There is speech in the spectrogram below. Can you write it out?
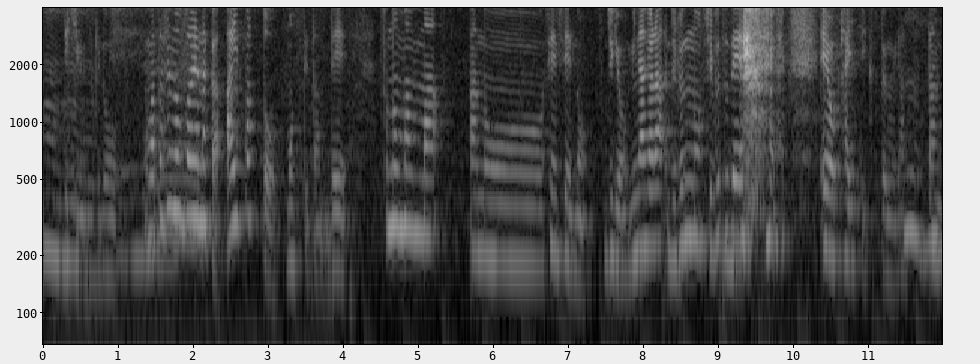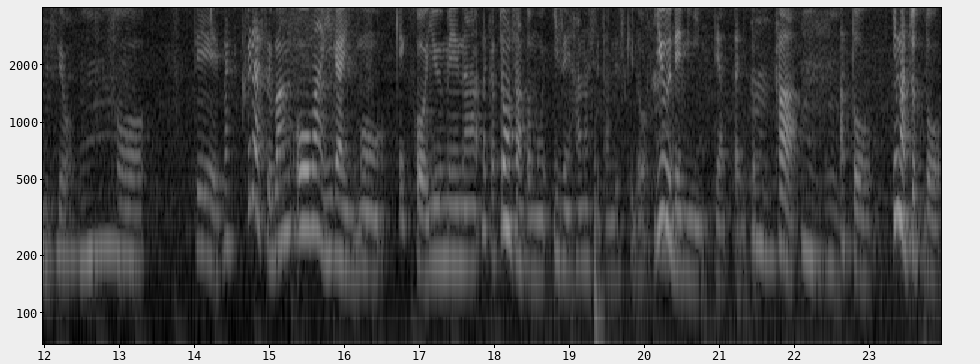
のもできるんですけど、私の場合なんか iPad を持ってたんでそのまんま、あのー先生の授業を見ながら自分の私物で絵を描いていくっていうのをやったんですよ。そう。でなんかクラス101以外にも結構有名ななんかチョンさんとも以前話してたんですけど、ユーデミーであったりとか、あと今ちょっと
